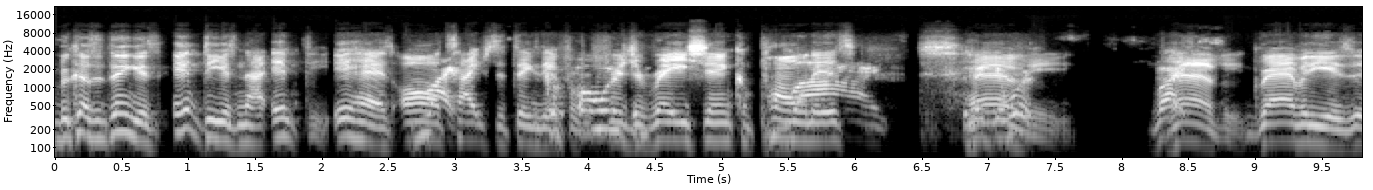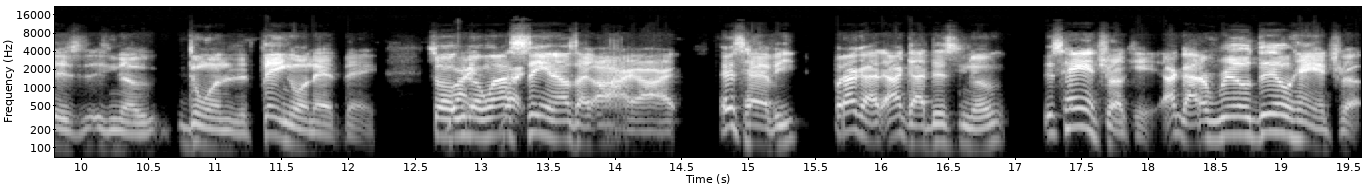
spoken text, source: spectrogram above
Because the thing is, empty is not empty. It has all Right. types of things there from refrigeration, components, Right. To make it work. heavy, Right. heavy. Gravity is is you know doing the thing on that thing. So you know when I seen, I was like, all right, all right, it's heavy, but I got I got this you know this hand truck here. I got a real deal hand truck.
